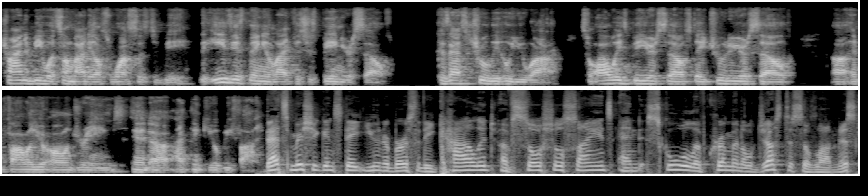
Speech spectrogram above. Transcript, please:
trying to be what somebody else wants us to be. The easiest thing in life is just being yourself because that's truly who you are. So always be yourself, stay true to yourself, uh, and follow your own dreams. And uh, I think you'll be fine. That's Michigan State University College of Social Science and School of Criminal Justice alumnus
